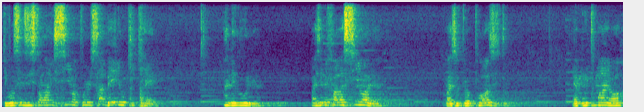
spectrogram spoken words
que vocês estão lá em cima por saberem o que querem. Aleluia. Mas ele fala assim: olha, mas o propósito é muito maior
